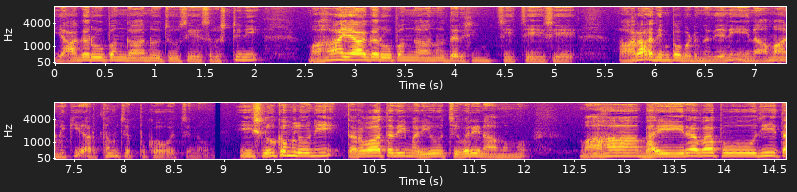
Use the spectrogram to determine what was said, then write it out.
యాగరూపంగాను చూసే సృష్టిని మహాయాగ రూపంగాను దర్శించి చేసే ఆరాధింపబడినది అని ఈ నామానికి అర్థం చెప్పుకోవచ్చును. ఈ శ్లోకంలోని తర్వాతది మరియు చివరి నామము మహాభైరవ పూజిత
